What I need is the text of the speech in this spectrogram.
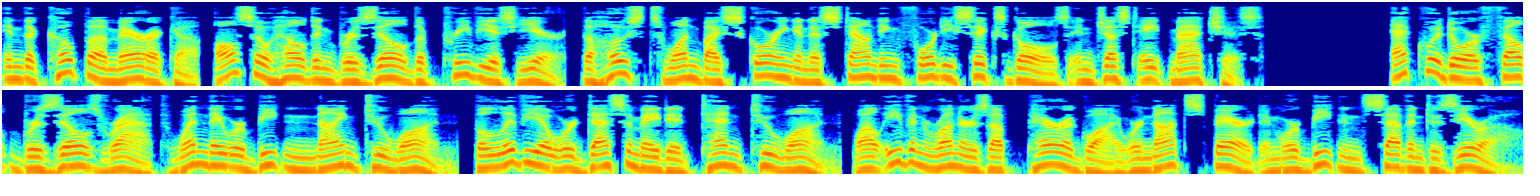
in the Copa America, also held in Brazil the previous year, the hosts won by scoring an astounding 46 goals in just eight matches. Ecuador felt Brazil's wrath when they were beaten 9–1, Bolivia were decimated 10–1, while even runners-up Paraguay were not spared and were beaten 7–0.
